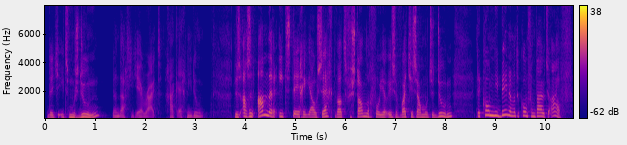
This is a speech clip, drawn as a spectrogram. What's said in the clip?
dat je iets moest doen, dan dacht je, yeah right, ga ik echt niet doen. Dus als een ander iets tegen jou zegt wat verstandig voor jou is of wat je zou moeten doen, dat komt niet binnen, want dat komt van buitenaf.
